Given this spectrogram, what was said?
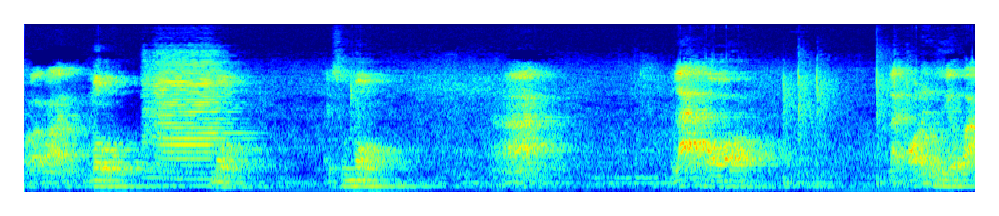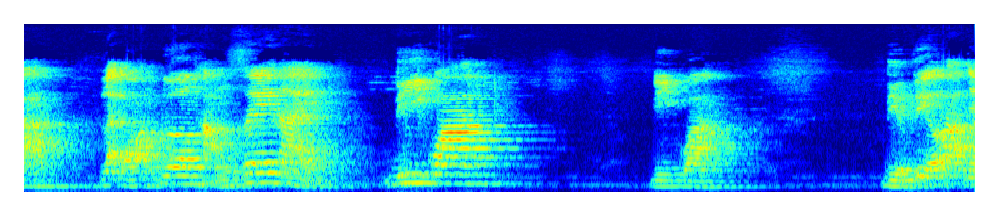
hoặc là các bạn một. Một. Đấy, số 1 Đấy. lại có. Lại có được gì các bạn? Lại có đường thẳng D này. Đi qua. Đi qua. Điểm gì các bạn nhỉ?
